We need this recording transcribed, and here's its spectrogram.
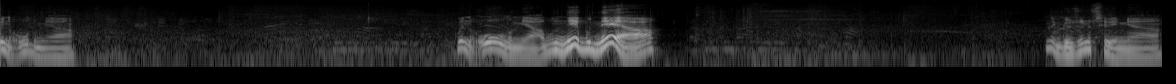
Bu ne oğlum ya? Bu ne oğlum ya? Bu ne bu ne ya? Ne gözünü seveyim ya.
